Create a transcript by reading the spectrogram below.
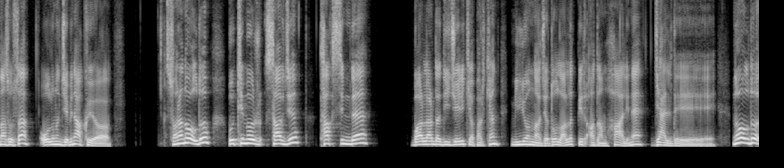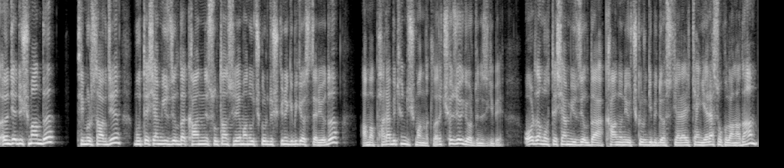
Nasıl olsa oğlunun cebine akıyor. Sonra ne oldu? Bu Timur Savcı Taksim'de barlarda DJ'lik yaparken milyonlarca dolarlık bir adam haline geldi. Ne oldu? Önce düşmandı. Timur Savcı Muhteşem Yüzyılda Kanuni Sultan Süleyman Uçkur düşkünü gibi gösteriyordu. Ama para bütün düşmanlıkları çözüyor gördüğünüz gibi. Orada Muhteşem Yüzyılda Kanuni Uçkur gibi gösterirken yere sokulan adam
